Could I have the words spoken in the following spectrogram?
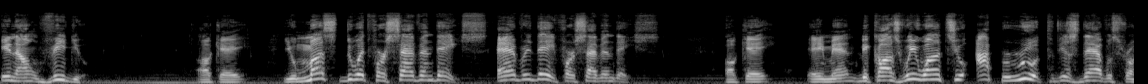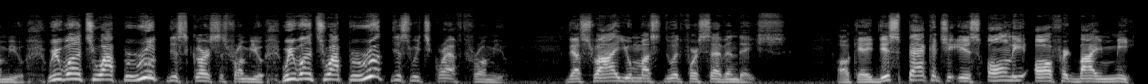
in our video. Okay. You must do it for seven days. Every day for seven days. Okay. Amen. Because we want to uproot these devils from you. We want to uproot these curses from you. We want to uproot this witchcraft from you. That's why you must do it for seven days. Okay. This package is only offered by me.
